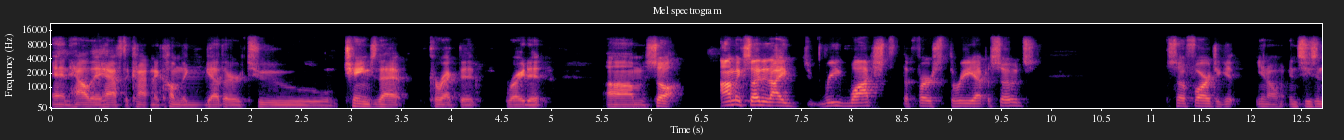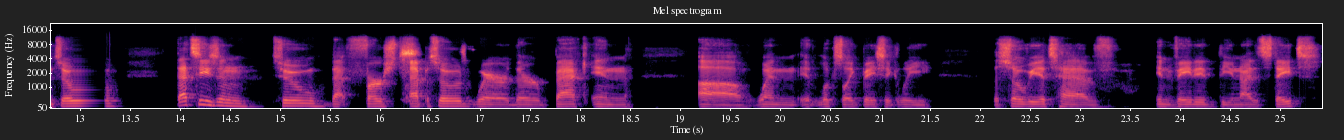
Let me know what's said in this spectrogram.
and how they have to kind of come together to change that correct it write it. Um so i'm excited. I rewatched the first three episodes so far to get you know in season two. That season two that first episode where they're back in uh when it looks like basically the soviets have invaded the united states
